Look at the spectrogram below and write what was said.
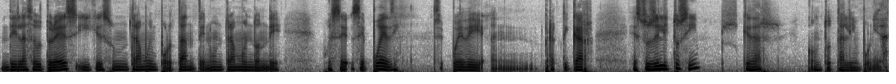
de las autoridades y que es un tramo importante, en un tramo en donde pues se, puede, se puede practicar estos delitos y pues, quedar con total impunidad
